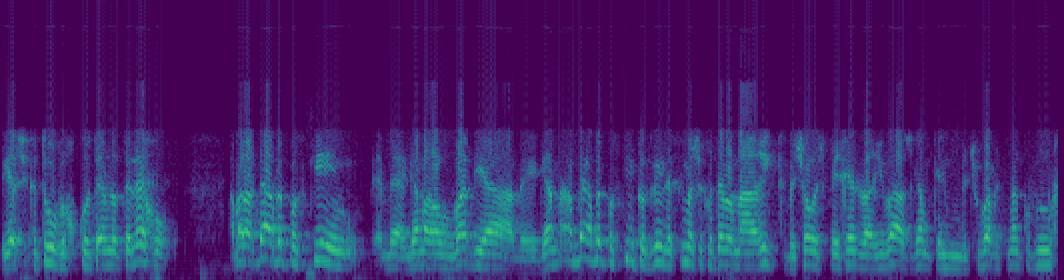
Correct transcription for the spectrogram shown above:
בגלל שכתוב וחוקותיהם לא תלכו. אבל הרבה הרבה פוסקים, גם הרב עובדיה וגם הרבה הרבה פוסקים כותבים לפי מה שכותב המעריק בשורש פ"ח והריבה, שגם כן בתשובה בסימן קנ"ח,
